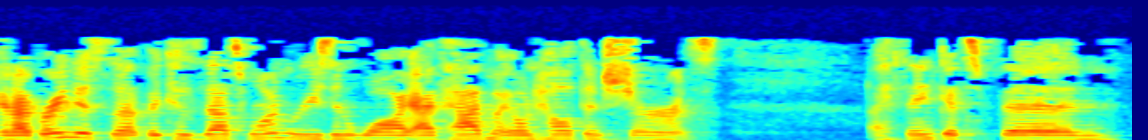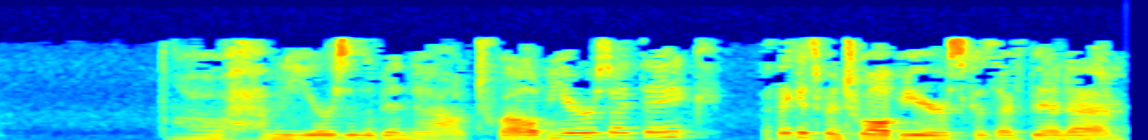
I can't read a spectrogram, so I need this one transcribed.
And I bring this up because that's one reason why I've had my own health insurance. I think it's been, oh, how many years has it been now? 12 years, I think. I think it's been 12 years because I've been a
